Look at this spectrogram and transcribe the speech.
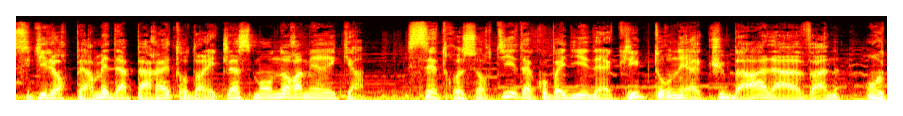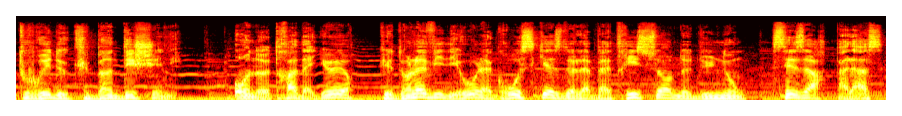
ce qui leur permet d'apparaître dans les classements nord-américains. Cette ressortie est accompagnée d'un clip tourné à Cuba, à la Havane, entouré de Cubains déchaînés. On notera d'ailleurs que dans la vidéo, la grosse caisse de la batterie sort du nom César Palace,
